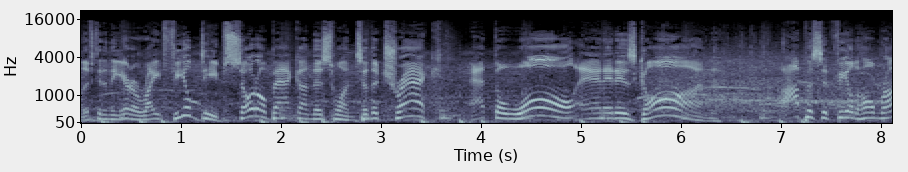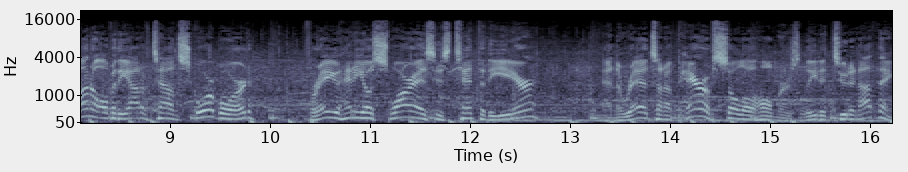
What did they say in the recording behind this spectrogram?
lifted in the air to right field deep. Soto back on this one to the track at the wall, and it is gone. Opposite field home run over the out of town scoreboard for Eugenio Suarez, his 10th of the year. And the Reds on a pair of solo homers lead it 2 to nothing.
